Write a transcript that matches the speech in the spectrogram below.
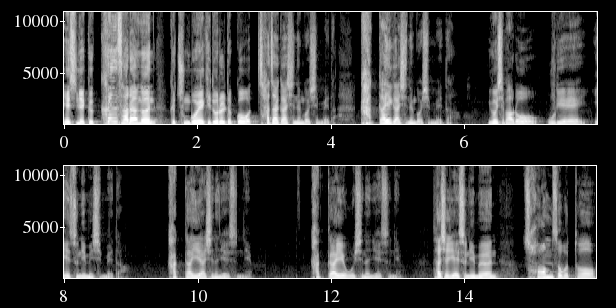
예수님의 그 큰 사랑은 그 중보의 기도를 듣고 찾아가시는 것입니다. 가까이 가시는 것입니다. 이것이 바로 우리의 예수님이십니다. 가까이 하시는 예수님. 가까이 오시는 예수님. 사실 예수님은 처음서부터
